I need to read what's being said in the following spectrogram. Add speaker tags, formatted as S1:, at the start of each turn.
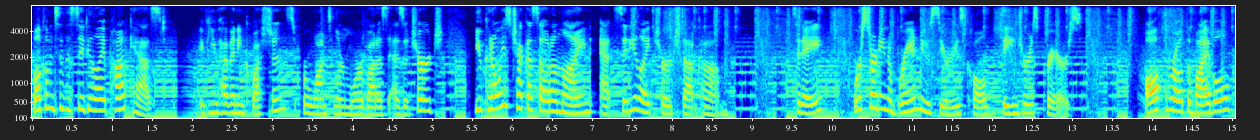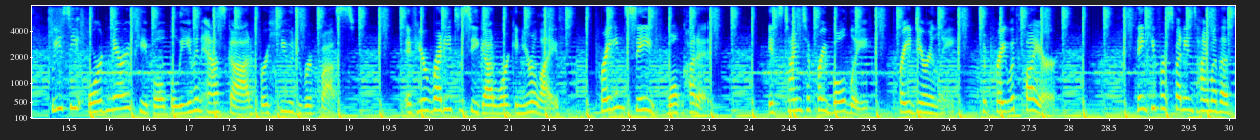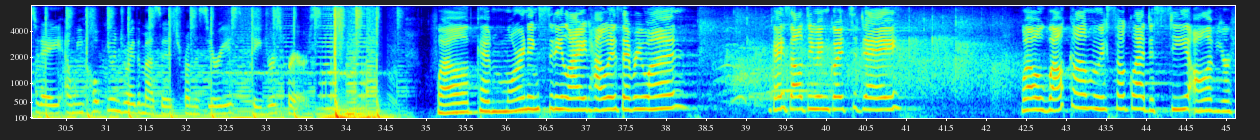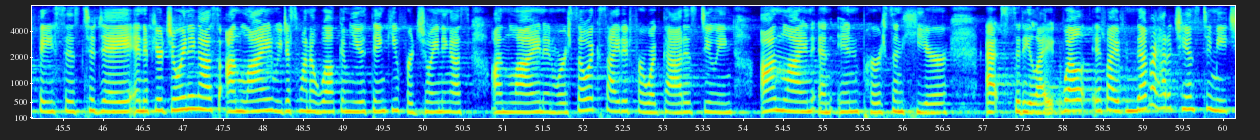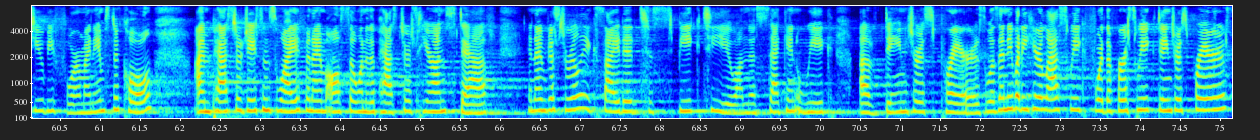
S1: Welcome to the City Light Podcast. If you have any questions or want to learn more about us as a church, you can always check us out online at citylightchurch.com. Today, we're starting a brand new series called Dangerous Prayers. All throughout the Bible, we see ordinary people believe and ask God for huge requests. If you're ready to see God work in your life, praying safe won't cut it. It's time to pray boldly, pray daringly, to pray with fire. Thank you for spending time with us today, and we hope you enjoy the message from the series Dangerous Prayers.
S2: Well, good morning, City Light. How is everyone? You guys all doing good today? Well, welcome. We're so glad to see all of your faces today. And if you're joining us online, we just want to welcome you. Thank you for joining us online. And we're so excited for what God is doing online and in person here at City Light. Well, if I've never had a chance to meet you before, my name's Nicole. I'm Pastor Jason's wife, and I'm also one of the pastors here on staff. And I'm just really excited to speak to you on the second week of Dangerous Prayers. Was anybody here last week for the first week, Dangerous Prayers?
